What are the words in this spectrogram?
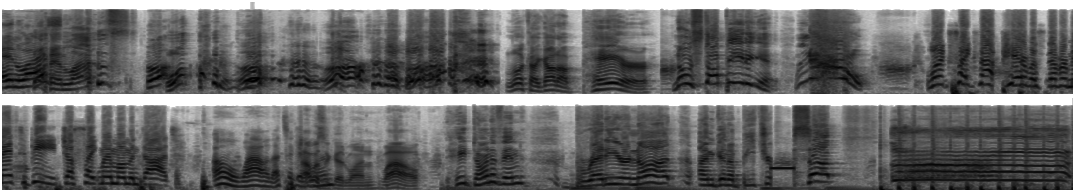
Unless. Unless? Oh. Look, I got a pear. No, stop eating it! No! Looks like that pear was never meant to be, just like my mom and dad. Oh, wow. That's a good That was a good one. Wow. Hey, Donovan, bready or not, I'm gonna beat your ass up. Ugh!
